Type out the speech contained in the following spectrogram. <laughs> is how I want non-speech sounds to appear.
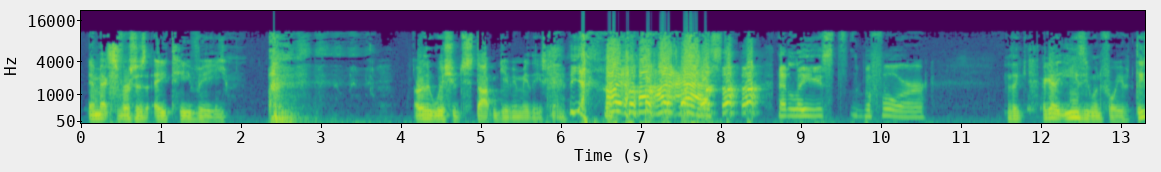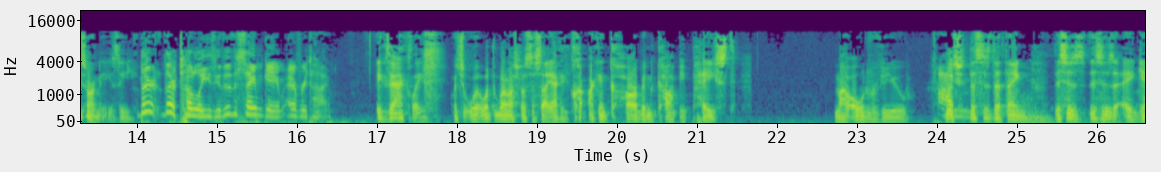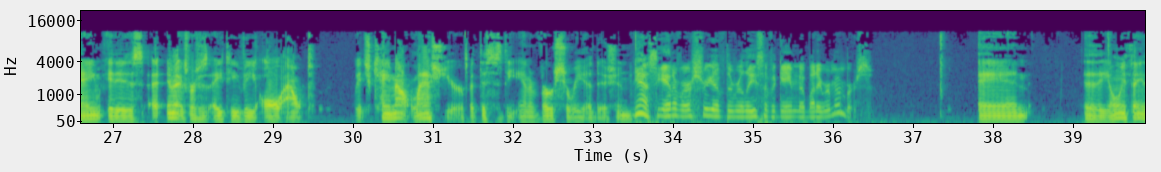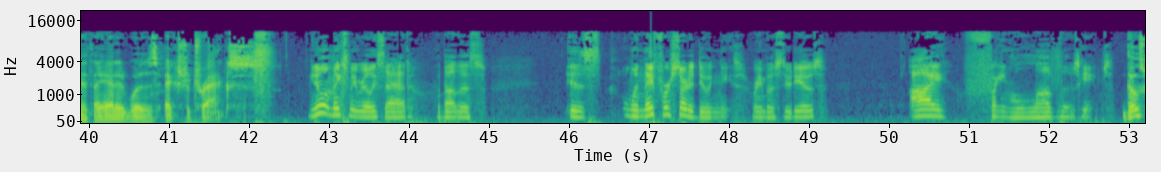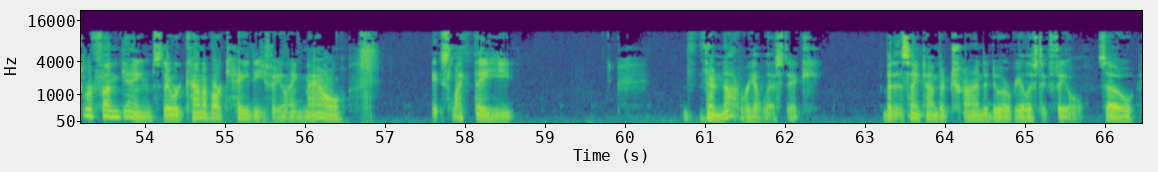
MX versus ATV. <laughs> I really wish you'd stop giving me these games. <laughs> Yeah, I, I, I asked at least before. Like, I got an easy one for you. These aren't easy. They're they're totally easy. They're the same game every time. Exactly. Which what, what, what am I supposed to say? I can I can carbon copy paste my old review. Which I'm- this is the thing. This is this is a game. It is uh, MX versus ATV All Out, which came out last year, but this is the anniversary edition. Yes, the anniversary of the release of a game nobody remembers. And uh, the only thing that they added was extra tracks. You know what makes me really sad about this is when they first started doing these Rainbow Studios. I fucking love those games. Those were fun games. They were kind of arcadey feeling. Now it's like they they're not realistic, but at the same time they're trying to do a realistic feel. So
